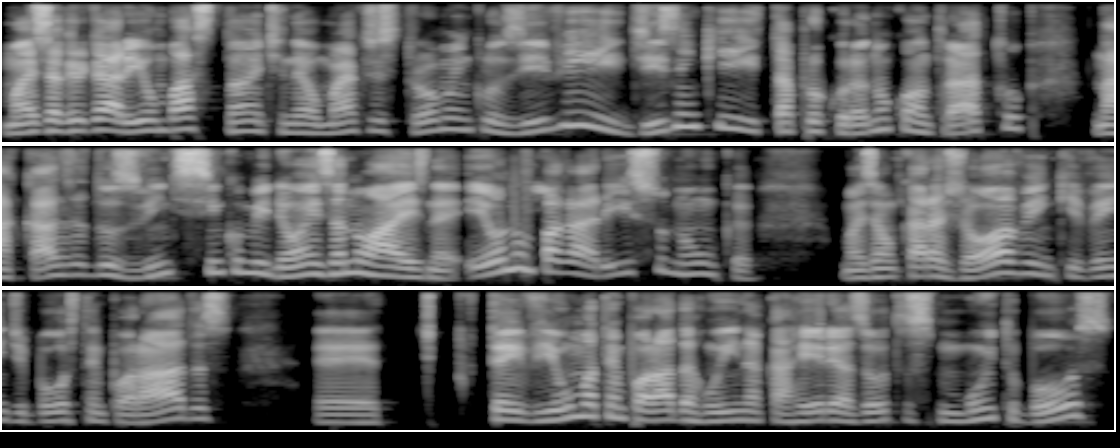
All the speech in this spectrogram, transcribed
mas agregariam bastante, né? O Marcos Stroman, inclusive, dizem que está procurando um contrato na casa dos 25 milhões anuais, né? Eu não pagaria isso nunca, mas é um cara jovem que vem de boas temporadas, é, teve uma temporada ruim na carreira e as outras muito boas,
